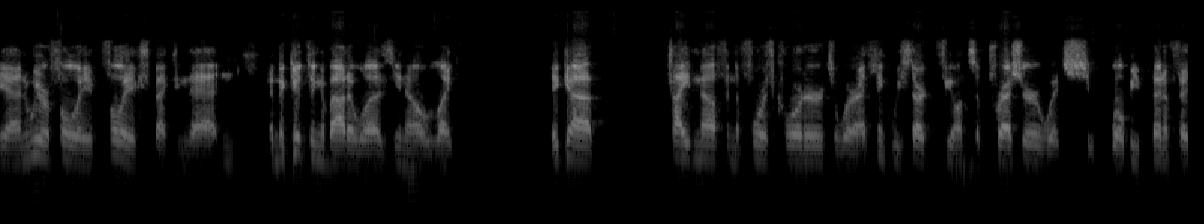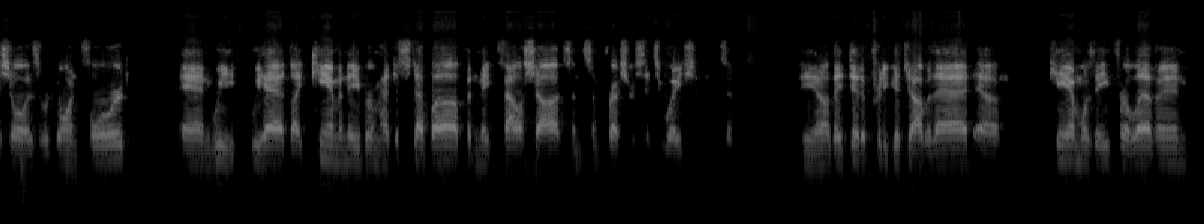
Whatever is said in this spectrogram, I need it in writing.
yeah, and we were fully fully expecting that. And and the good thing about it was, you know, like it got tight enough in the fourth quarter to where I think we start feeling some pressure, which will be beneficial as we're going forward. And we we had like Cam and Abram had to step up and make foul shots in some pressure situations, and you know they did a pretty good job of that. Um, Cam was eight for eleven.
